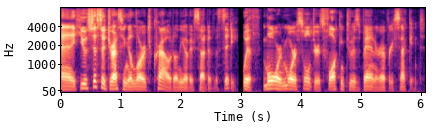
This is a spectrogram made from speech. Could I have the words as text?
Uh, he was just addressing a large crowd on the other side of the city, with more and more soldiers flocking to his banner every second.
